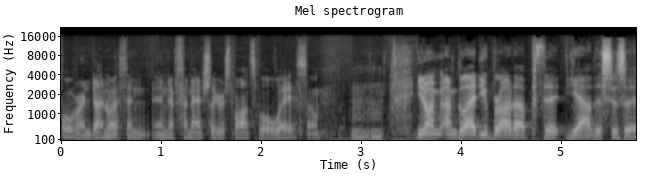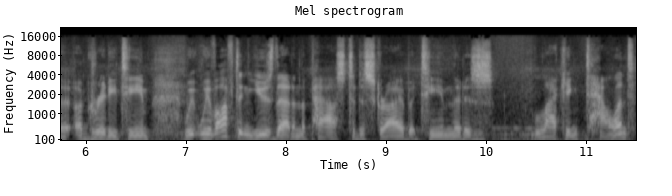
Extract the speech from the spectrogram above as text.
over and done with in, in a financially responsible way. So, mm-hmm. you know, I'm, I'm glad you brought up that. Yeah, this is a, a gritty team. We, we've often used that in the past to describe a team that is lacking talent,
